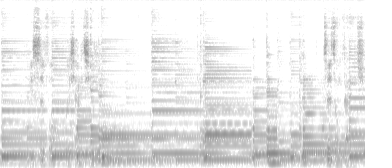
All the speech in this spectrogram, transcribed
你是否会想起这种感觉？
